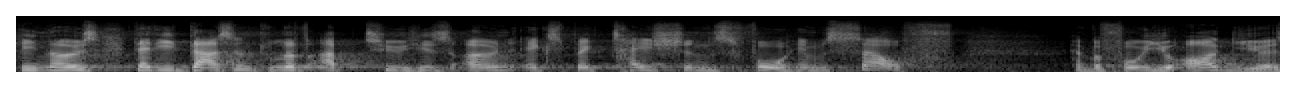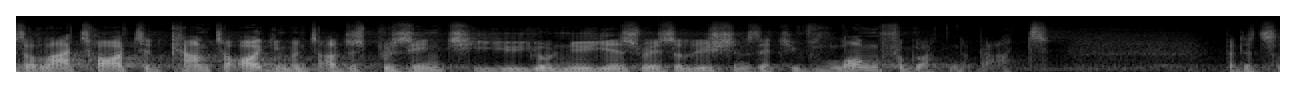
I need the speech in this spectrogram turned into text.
He knows that he doesn't live up to his own expectations for himself. And before you argue as a light-hearted counter argument, I'll just present to you your New Year's resolutions that you've long forgotten about. But it's,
